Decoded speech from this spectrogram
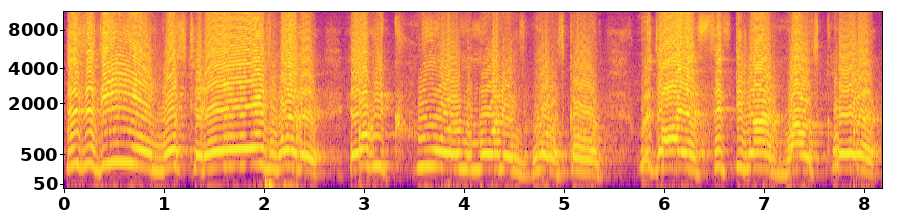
This is Ian with today's weather. It will be cool in the mornings, warm it's cold, with a high of 59 while it's colder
